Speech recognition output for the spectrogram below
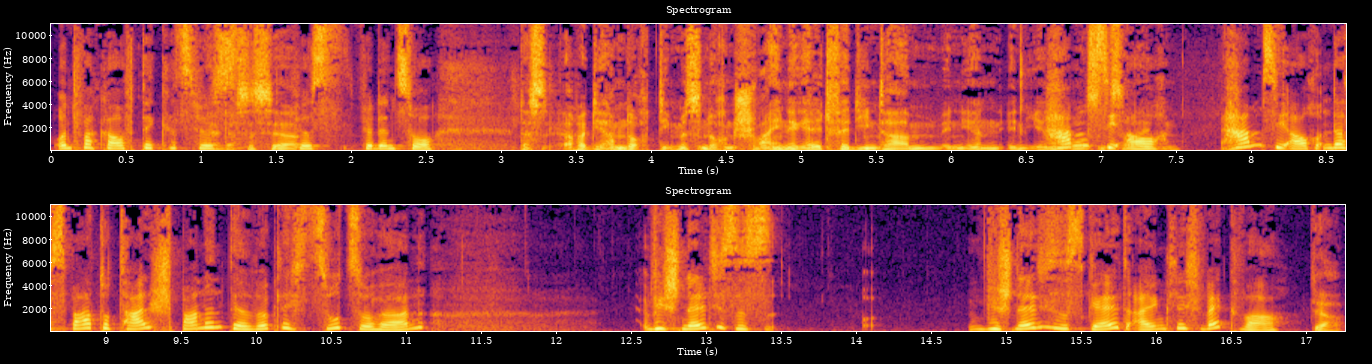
und verkauft Tickets fürs, Ja, ja- fürs, für den Zoo. das, aber die haben doch, die müssen doch ein Schweinegeld verdient haben in ihren, in ihren Haben großen sie Zeiten. auch. Haben sie auch. Und das war total spannend, der wirklich zuzuhören, wie schnell dieses, wie schnell dieses Geld eigentlich weg war. Ja.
